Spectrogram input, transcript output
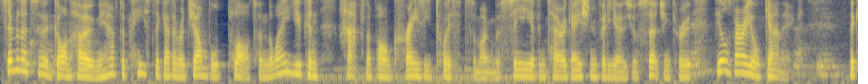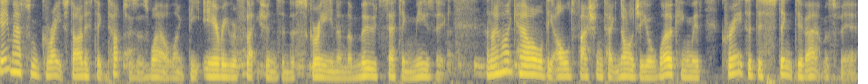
Similar to Gone Home, you have to piece together a jumbled plot, and the way you can happen upon crazy twists among the sea of interrogation videos you're searching through feels very organic. The game has some great stylistic touches as well, like the eerie reflections in the screen and the mood setting music, and I like how the old fashioned technology you're working with creates a distinctive atmosphere.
